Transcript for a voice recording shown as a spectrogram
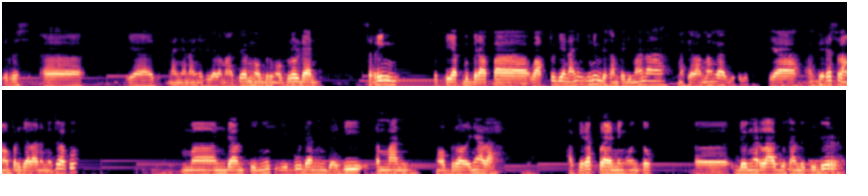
Terus uh, ya nanya-nanya segala macam ngobrol-ngobrol dan sering setiap beberapa waktu dia nanya ini udah sampai di mana? Masih lama nggak? Gitu gitu. Ya akhirnya selama perjalanan itu aku mendampingi si ibu dan menjadi teman ngobrolnya lah. Akhirnya planning untuk uh, denger lagu sambil tidur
